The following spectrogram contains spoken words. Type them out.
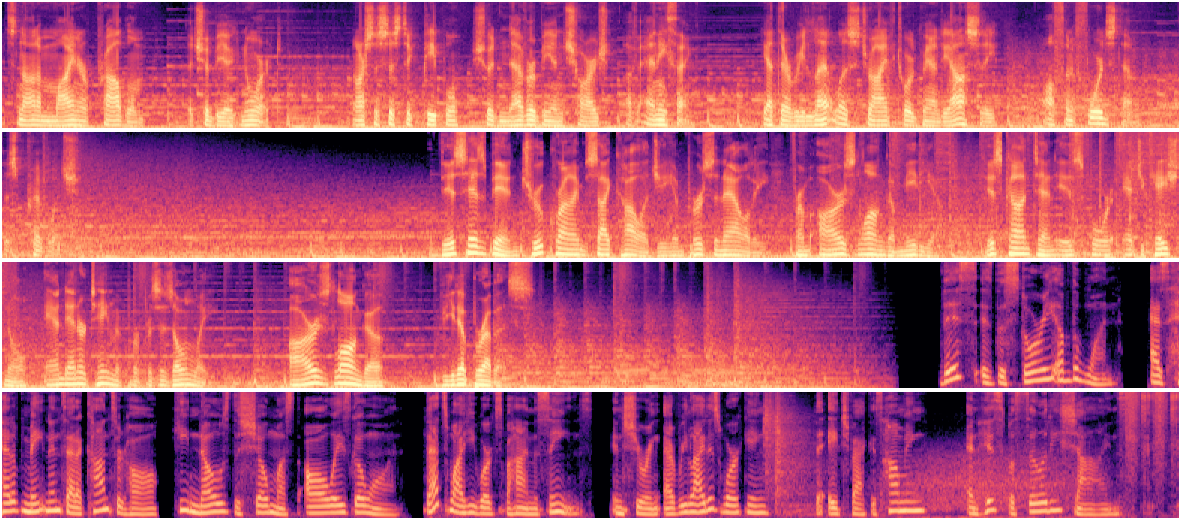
It's not a minor problem that should be ignored. Narcissistic people should never be in charge of anything, yet their relentless drive toward grandiosity often affords them this privilege. This has been True Crime Psychology and Personality from Ars Longa Media. This content is for educational and entertainment purposes only. Ars Longa Vita Brevis. This is the story of the one. As head of maintenance at a concert hall, he knows the show must always go on. That's why he works behind the scenes, ensuring every light is working, the HVAC is humming, and his facility shines.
